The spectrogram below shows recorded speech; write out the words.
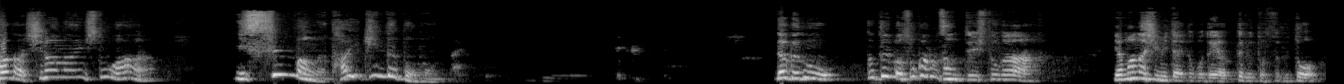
ただ知らない人は、1000万が大金だと思うんだよ。だけど、例えばソカロさんっていう人が山梨みたいとこでやってるとすると、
